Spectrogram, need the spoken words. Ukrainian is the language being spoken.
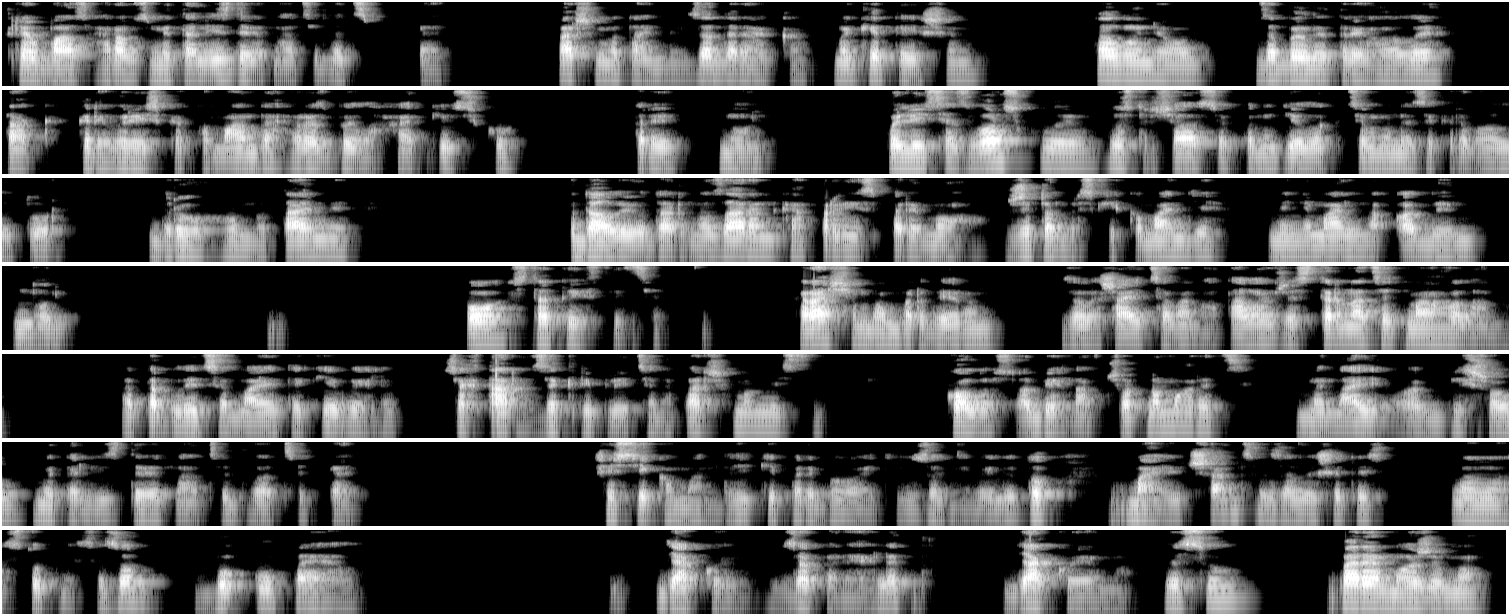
Кривбас грав з Металіст 19-25. Першому таймі Задерека, Микитишин та Луньов забили три голи. Так, криворізька команда розбила Харківську 3-0. Полісся з Ворсклою зустрічалися в понеділок, цьому не закривали тур. В другому таймі вдалий удар Назаренка приніс перемогу Житомирській команді мінімально 1-0. По статистиці. Кращим бомбардиром залишається вона, але вже з 13 голами. А таблиця має такий вигляд. Шахтар закріплюється на першому місці. Колос обігнав Чорноморець, Минай обійшов Металіст 19-25. Шесті команди, які перебувають в зоні виліту, мають шанси залишитись на наступний сезон в УПЛ. Дякую за перегляд. Дякуємо ВСУ. Переможемо!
